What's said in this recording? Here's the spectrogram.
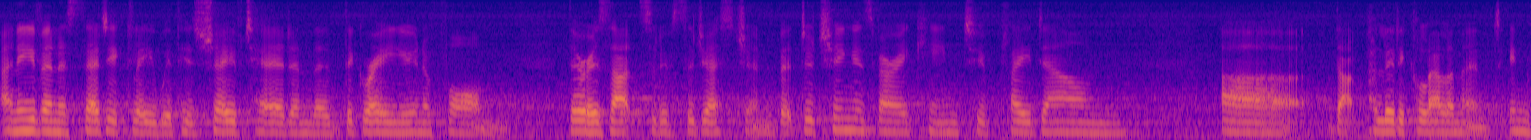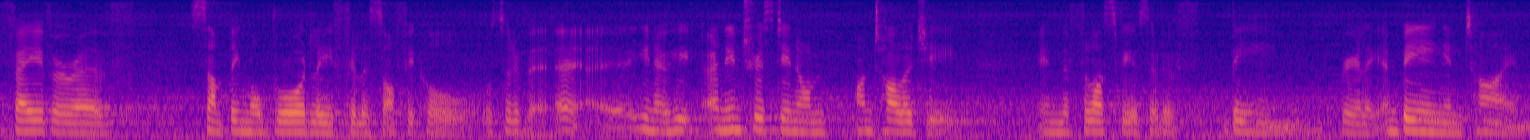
and even aesthetically with his shaved head and the, the grey uniform, there is that sort of suggestion. But Tehching is very keen to play down uh, that political element in favor of something more broadly philosophical, or sort of, a, a, you know, he, an interest in on, ontology, in the philosophy of sort of being, really, and being in time.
